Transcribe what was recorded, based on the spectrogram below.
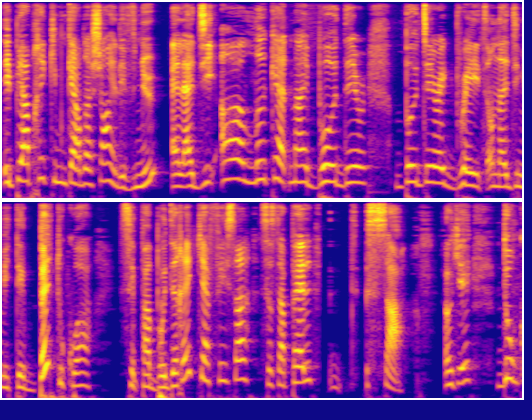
et puis après Kim Kardashian, elle est venue, elle a dit, oh, look at my Bo, Der- Bo Derek Braids. On a dit, mais t'es bête ou quoi? C'est pas Bo Derek qui a fait ça, ça s'appelle ça. Ok? Donc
